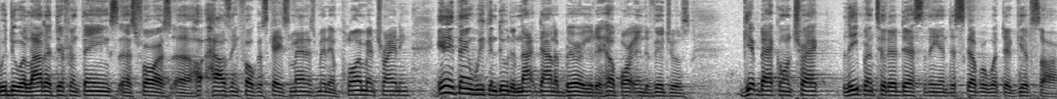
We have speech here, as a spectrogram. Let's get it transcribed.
we do a lot of different things as far as uh, housing focused case management, employment training, anything we can do to knock down a barrier to help our individuals get back on track, leap into their destiny, and discover what their gifts are.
